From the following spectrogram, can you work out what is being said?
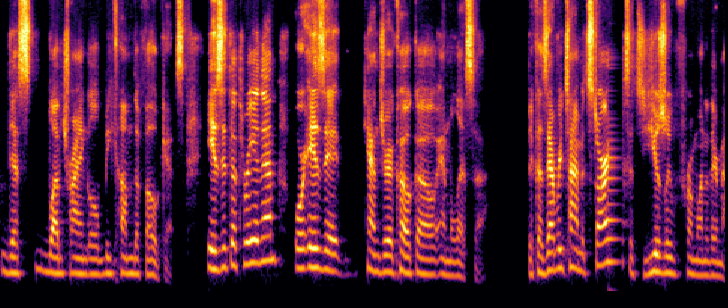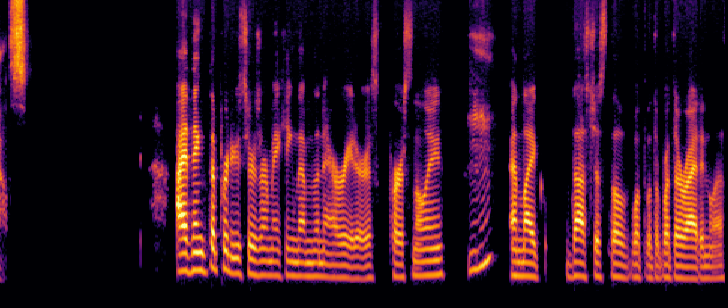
this love triangle become the focus? Is it the three of them, or is it Kendra, Koco, and Melissa? Because every time it starts, it's usually from one of their mouths. I think the producers are making them the narrators personally, Mm-hmm. and like that's just the what what, what they're riding with.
